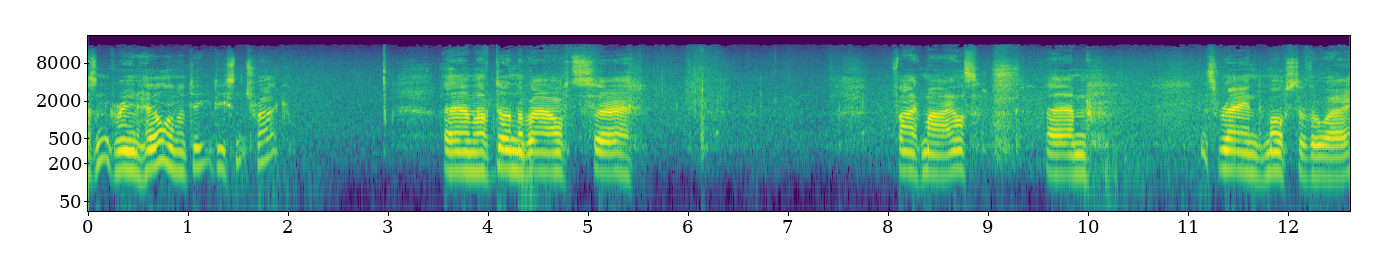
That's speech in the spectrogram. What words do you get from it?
Pleasant green hill on a de decent track. Um, I've done about uh, five miles. Um, it's rained most of the way.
